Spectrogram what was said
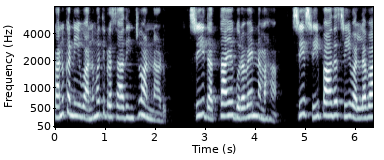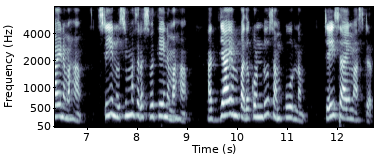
కనుక నీవు అనుమతి ప్రసాదించు అన్నాడు. శ్రీ దత్తాయ గురవే నమ. శ్రీ శ్రీపాద శ్రీ వల్లభాయ నమ. శ్రీ నృసింహ సరస్వతే నమ. అధ్యాయం పదకొండు సంపూర్ణం. జై సాయి మాస్టర్.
